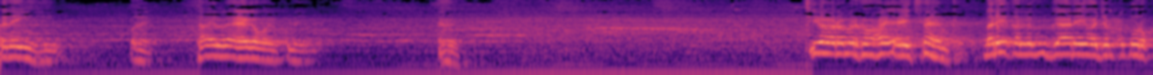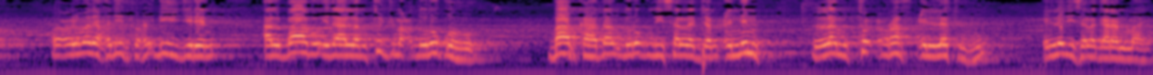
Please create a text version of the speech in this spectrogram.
badan yihiin. Taa in la eega way ku leeyihiin tii hore marka waxay ahayd fahamka dariiqan lagu gaaraya waa jamcu duruq oo culammadii xadiidka waxay dhihi jireen albaabu idaa lam tujmac duruquhu. Baabka haddaan duruqdiisa la jamcinin lam tucraf cillatuhu cilladiisa la garan maayo.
